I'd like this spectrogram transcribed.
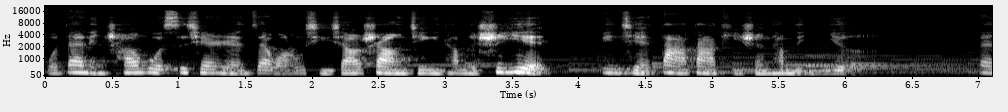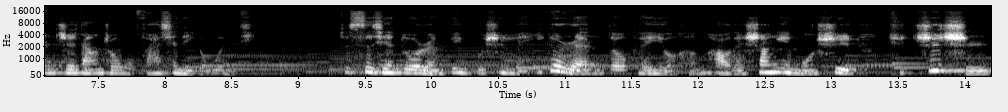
我带领超过四千人在网络行销上经营他们的事业，并且大大提升他们的营业额。但这当中，我发现了一个问题。这四千多人，并不是每一个人都可以有很好的商业模式去支持，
